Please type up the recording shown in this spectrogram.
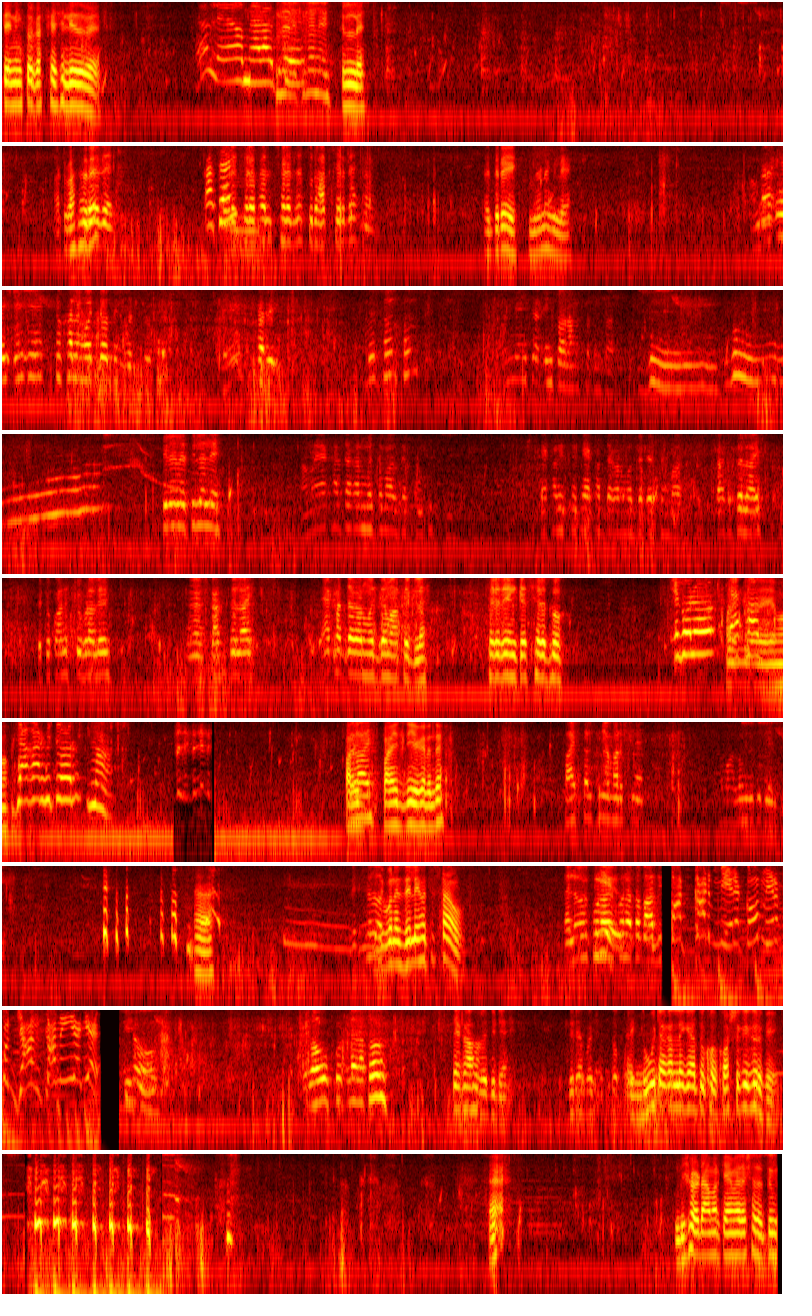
ট্রেনিং তোর কাছে এসে নিয়ে যাবে ছেড়ে ছেড়ে দে তোর হাত ছেড়ে দে হ্যাঁ। এদরে না লাগিলে। আমরা এই এই আমার এক হাত জায়গার মধ্যে মাছ দেখতাম দেখা দিচ্ছে এক হাত জায়গার মধ্যে মাছ। কাছে একটু হ্যাঁ কাছে এক হাত জায়গার মধ্যে মাছ এগুলা। ছেড়ে দে ইনকে ছেড়ে দো। এগুলো এক হাত জায়গার ভিতর মাছ পানি চলাই। পানি দিয়ে এখানে দে পাইপ কাল কিনে মারিস না আমার লুঙ্গি দিয়ে দিই হ্যাঁ দেখছো জীবনে জেলে হচ্ছে চাও তাহলে ওই কোনা ওই কোনা তো বাদ पकड़ मेरे को मेरे को जानता नहीं है ये দিও বাবু ফুট লাগা তো দেখা হবে দুইটা দুই টাকার লেগে এত কষ্ট কি করবে? হ্যাঁ? বিষয়টা আমার ক্যামেরার সাথে তুই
